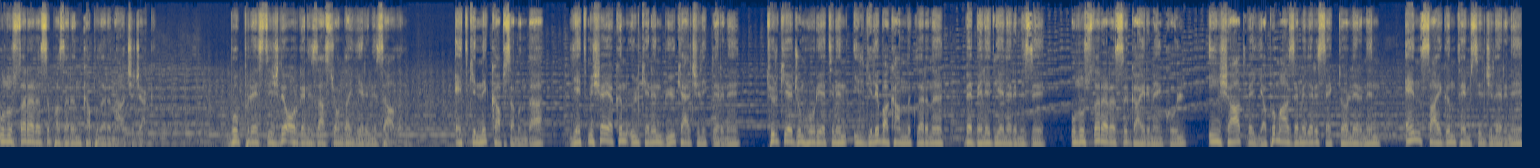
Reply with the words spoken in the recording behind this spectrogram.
uluslararası pazarın kapılarını açacak. Bu prestijli organizasyonda yerinizi alın. Etkinlik kapsamında 70'e yakın ülkenin büyükelçiliklerini, Türkiye Cumhuriyeti'nin ilgili bakanlıklarını ve belediyelerimizi, uluslararası gayrimenkul, inşaat ve yapı malzemeleri sektörlerinin en saygın temsilcilerini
